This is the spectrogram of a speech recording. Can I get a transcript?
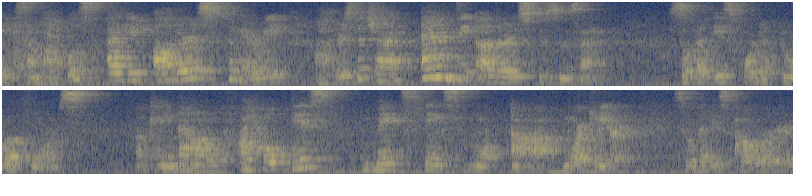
ate some apples. I gave others to Mary, others to Jan, and the others to Susan. So that is for the plural forms. Okay, now I hope this makes things more, uh, more clear. So that is our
